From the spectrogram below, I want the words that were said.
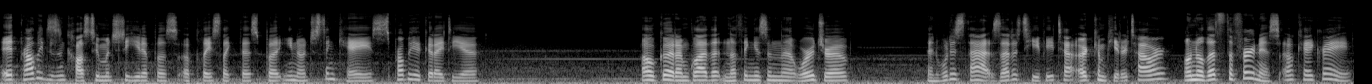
It probably doesn't cost too much to heat up a, a place like this, but, you know, just in case. It's probably a good idea. Oh, good. I'm glad that nothing is in that wardrobe. And what is that? Is that a TV tower? Or computer tower? Oh no, that's the furnace. Okay, great.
